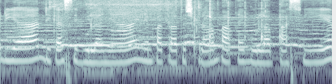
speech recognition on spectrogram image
kemudian dikasih gulanya ini 400 gram pakai gula pasir.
